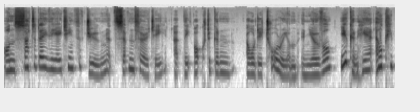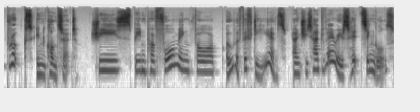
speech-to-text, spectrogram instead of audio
On Saturday the 18th of June at 7:30 at the Octagon Auditorium in Yeovil, you can hear Elkie Brooks in concert. She's been performing for over 50 years and she's had various hit singles.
